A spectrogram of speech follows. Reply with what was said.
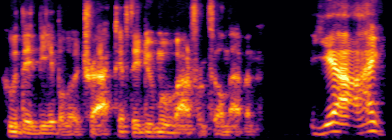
who they'd be able to attract if they do move on from Phil Nevin. Yeah, I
